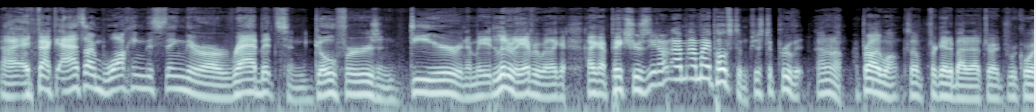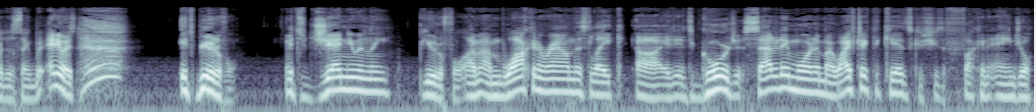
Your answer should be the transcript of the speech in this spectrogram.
Uh, in fact, as I'm walking this thing, there are rabbits and gophers and deer, and I mean, literally everywhere. Like I got pictures, you know. I, I might post them just to prove it. I don't know. I probably won't because I'll forget about it after I record this thing. But anyways, it's beautiful. It's genuinely beautiful. I'm, I'm walking around this lake. Uh, it, it's gorgeous. Saturday morning, my wife took the kids because she's a fucking angel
